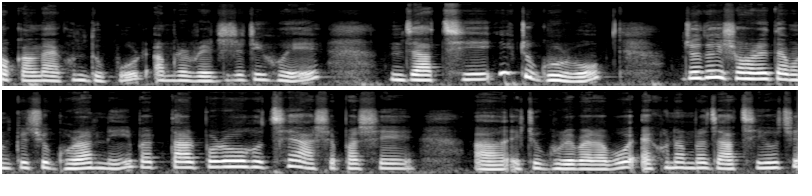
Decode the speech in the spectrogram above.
সকাল না, এখন দুপুর। আমরা রেডি রেডি হয়ে যাচ্ছি, একটু ঘুরবো। যদিও এই শহরে তেমন কিছু ঘোরার নেই বাট তারপরেও হচ্ছে আশেপাশে একটু ঘুরে বেড়াবো। এখন আমরা যাচ্ছি হচ্ছে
